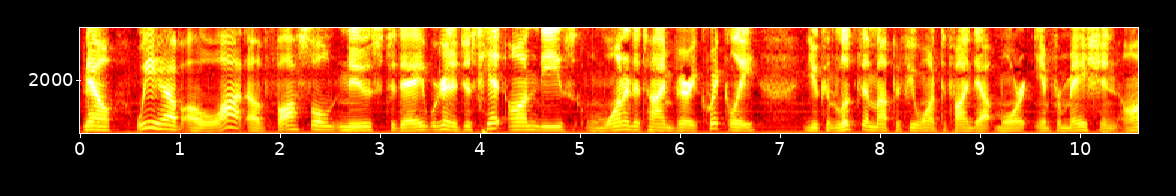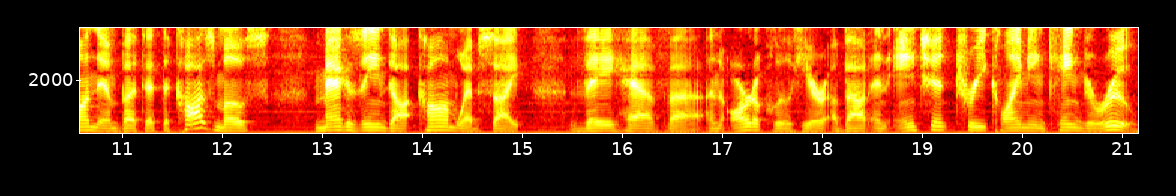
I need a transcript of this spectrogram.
Now, we have a lot of fossil news today. We're going to just hit on these one at a time very quickly you can look them up if you want to find out more information on them. But at the cosmosmagazine.com website, they have uh, an article here about an ancient tree climbing kangaroo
